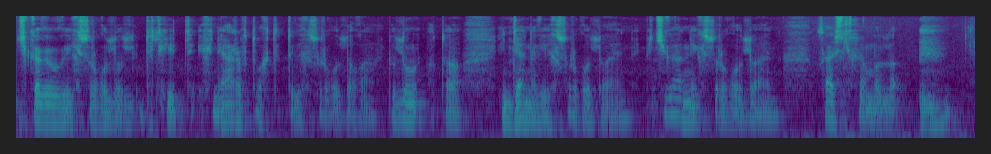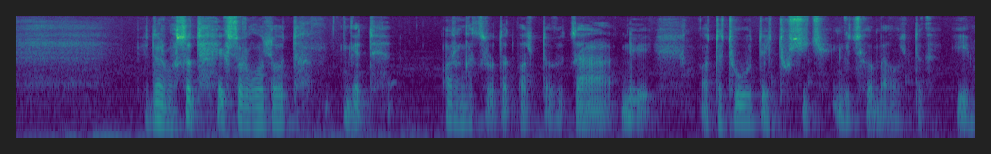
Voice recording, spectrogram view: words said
Чикагогийн их сургууль бол дэлхийд эхний 10-д багтдаг их сургууль байгаа. Дөлөв одоо Индианагийн их сургууль байна. Мичиганы их сургууль байна. Цаашлах юм бол бид нар бусад их сургуулиуд ингээд орон газруудад болдог. За одоо төвүүдэд түшиж ингэж зохион байгуулдаг ийм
